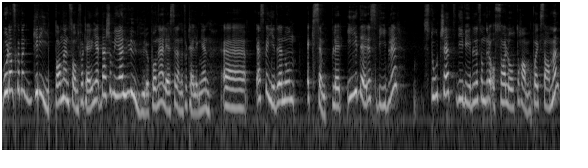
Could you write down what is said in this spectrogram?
Hvordan skal man gripe an en sånn fortelling? Det er så mye jeg lurer på når jeg leser denne fortellingen. Eh, jeg skal gi dere noen eksempler. I deres bibler, stort sett de biblene som dere også har lov til å ha med på eksamen,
